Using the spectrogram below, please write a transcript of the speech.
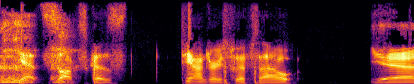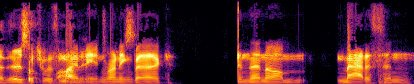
Yeah, it sucks because DeAndre Swift's out, Yeah, there's which was my main running back, and then um Madison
